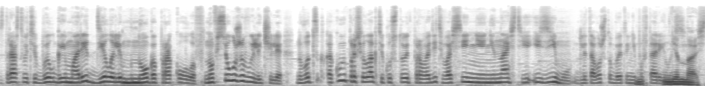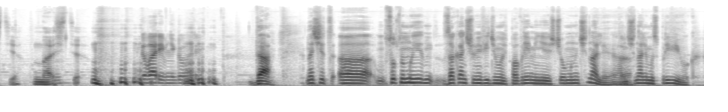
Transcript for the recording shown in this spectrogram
Здравствуйте, был гайморит, делали много проколов, но все уже вылечили. Но вот какую профилактику стоит проводить в осеннее ненастье и зиму для того, чтобы это не повторилось? Не Настя. Настя. Говорим, не говори. Да. Значит, э, собственно, мы заканчиваем, видимо, по времени, с чего мы начинали. А Да. начинали мы с прививок.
